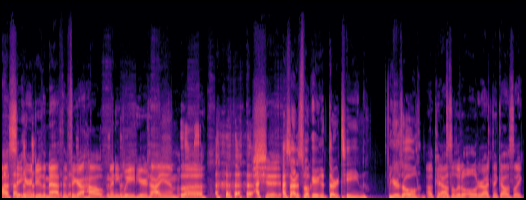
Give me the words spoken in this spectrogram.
I'll sit here and do the math and figure out how many weed years I am. Uh, shit. I started smoking at 13 years old. Okay, I was a little older. I think I was like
